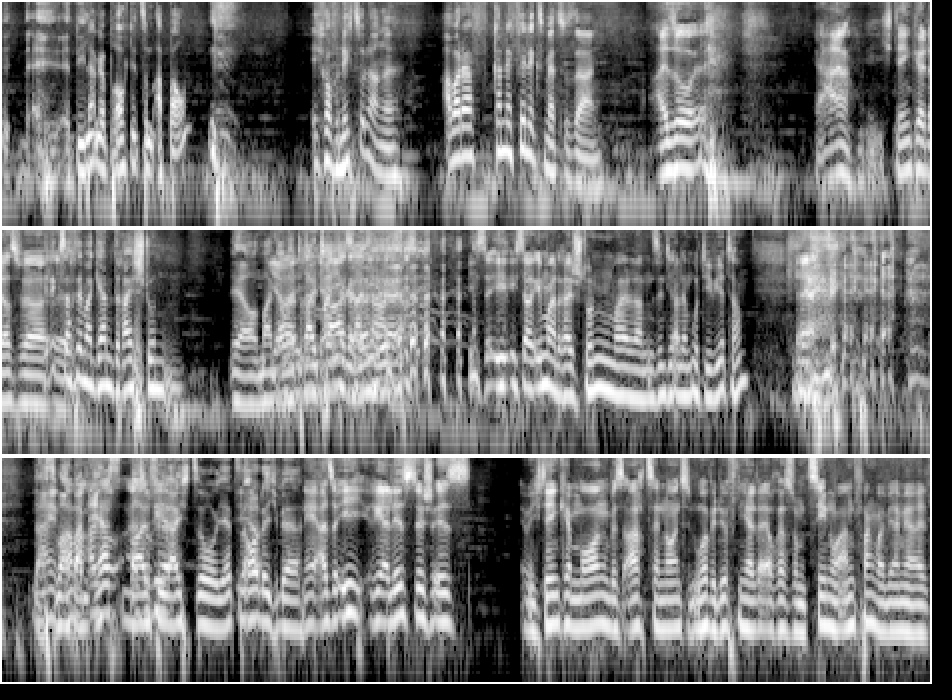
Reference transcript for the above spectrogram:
äh, wie lange braucht ihr zum Abbauen? Ich hoffe nicht so lange. Aber da kann der Felix mehr zu sagen. Also, äh, ja, ich denke, dass wir. Felix äh, sagt immer gerne drei Stunden. Ja, und meint Ja, aber drei ich- Tage. ich- Ne? ich, ich, ich sage immer drei Stunden, weil dann sind die alle motivierter. Das Nein, war beim also- ersten Mal also vielleicht so, jetzt auch nicht mehr. Nee, also ich, realistisch ist, ich denke morgen bis 18, 19 Uhr. Wir dürfen hier halt auch erst um 10 Uhr anfangen, weil wir haben ja halt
